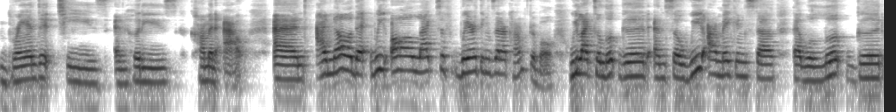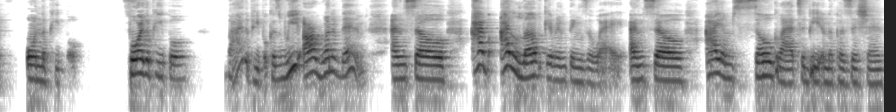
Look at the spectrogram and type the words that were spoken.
branded tees and hoodies coming out. And I know that we all like to wear things that are comfortable. We like to look good. And so we are making stuff that will look good on the people, for the people, by the people, because we are one of them. And so I've, I love giving things away. And so I am so glad to be in the position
